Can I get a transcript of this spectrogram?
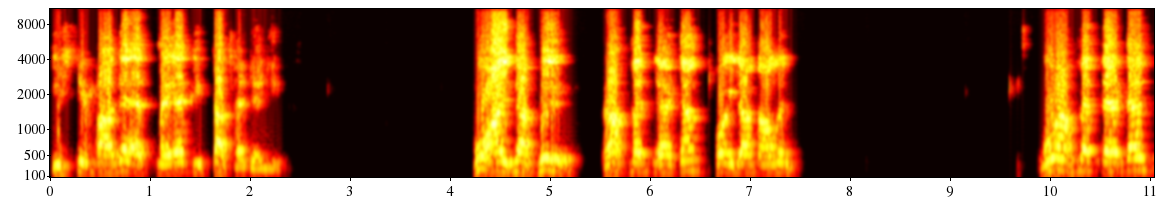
istifade etmeye dikkat edelim. Bu aydaki rahmetlerden toylanalım. Bu rahmetlerden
